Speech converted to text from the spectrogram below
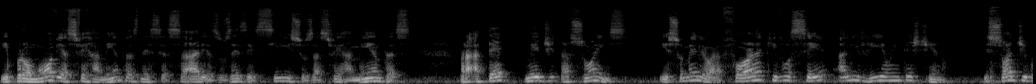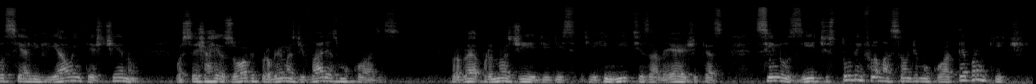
e promove as ferramentas necessárias, os exercícios, as ferramentas, para até meditações, isso melhora. Fora que você alivia o intestino. E só de você aliviar o intestino, você já resolve problemas de várias mucosas. Problemas de, de, de, de rinites alérgicas, sinusites, tudo inflamação de mucosa, até bronquite.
